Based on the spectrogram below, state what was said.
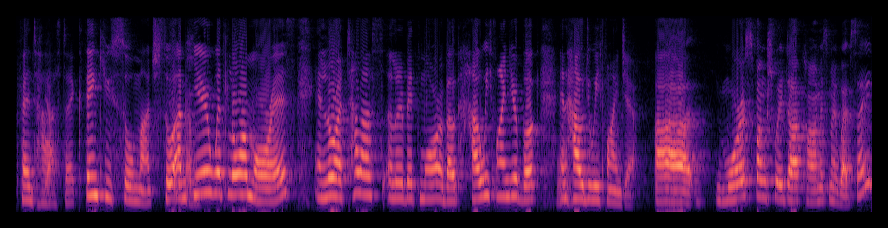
Fantastic. Yeah. Thank you so much. So I'm here with Laura Morris. And Laura, tell us a little bit more about how we find your book and how do we find you? Uh, morrisfengshui.com is my website.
